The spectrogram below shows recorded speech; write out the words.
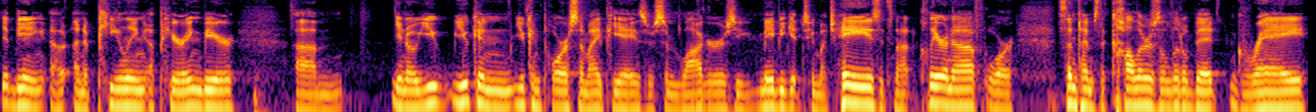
it being a, an appealing appearing beer um, you know you you can you can pour some ipas or some lagers you maybe get too much haze it's not clear enough or sometimes the color's a little bit gray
